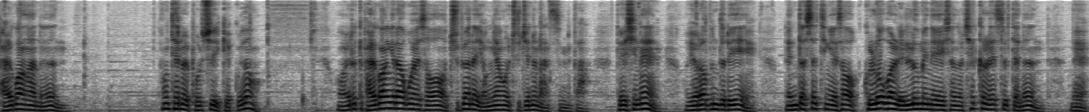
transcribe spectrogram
발광하는 형태를 볼 수 있겠고요. 어, 이렇게 발광이라고 해서 주변에 영향을 주지는 않습니다. 대신에 어, 여러분들이 render 세팅에서 global illumination을 체크를 했을 때는 네,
